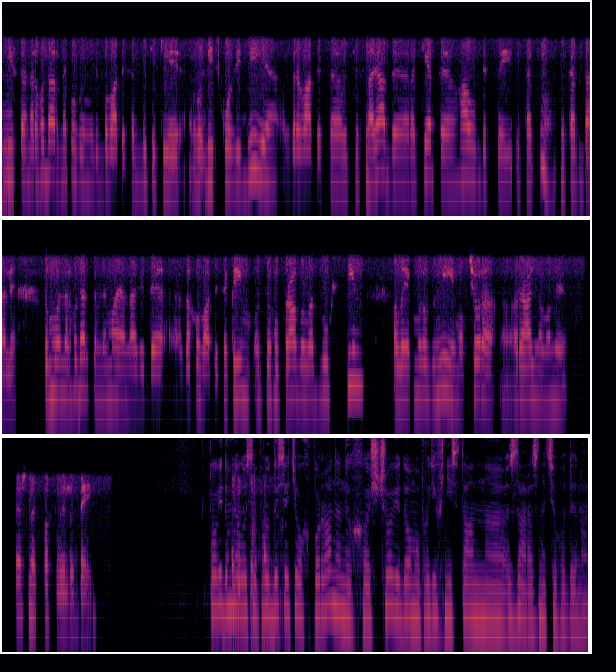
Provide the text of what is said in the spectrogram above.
міста Енергодар не повинні відбуватися будь-які військові дії, зриватися ці снаряди, ракети, гаубиці і так ну і так далі. Тому енергодарцям немає навіть де е, заховатися, крім оцього правила двох стін. Але як ми розуміємо, вчора е, реально вони теж не спасли людей. Повідомлялося про десятьох поранених. Що відомо про їхній стан е, зараз на цю годину?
